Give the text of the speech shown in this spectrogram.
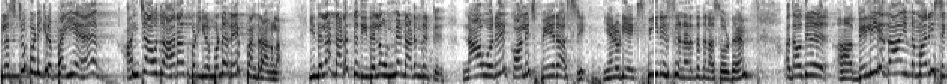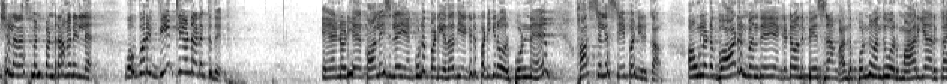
பிளஸ் டூ படிக்கிற பையன் அஞ்சாவது ஆறாவது படிக்கிற பொண்ணை ரேப் பண்றாங்களாம். இதெல்லாம் நடக்குது. இதெல்லாம் உண்மையாக நடந்திருக்கு. நான் ஒரு காலேஜ் பேராசிரியர். என்னுடைய எக்ஸ்பீரியன்ஸில் நடந்ததை நான் சொல்கிறேன் அதாவது வெளியே தான் இந்த மாதிரி செக்ஷுவல் ஹராஸ்மெண்ட் பண்ணுறாங்கன்னு இல்லை. ஒவ்வொரு வீட்லேயும் நடக்குது. என்னுடைய காலேஜில் என் கூட படி அதாவது என்கிட்ட படிக்கிற ஒரு பொண்ணு ஹாஸ்டலில் ஸ்டே பண்ணியிருக்கா. அவங்களோட வார்டன் வந்து என்கிட்ட வந்து பேசுகிறாங்க அந்த பொண்ணு வந்து ஒரு மாதிரியாக இருக்கா?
